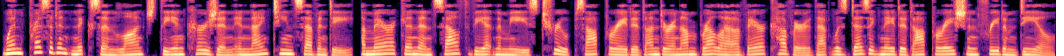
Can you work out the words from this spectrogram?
When President Nixon launched the incursion in 1970, American and South Vietnamese troops operated under an umbrella of air cover that was designated Operation Freedom Deal.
